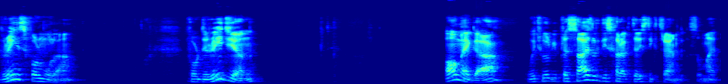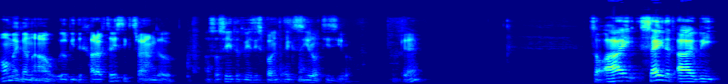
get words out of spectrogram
Green's formula for the region omega, which will be precisely this characteristic triangle. So my omega now will be the characteristic triangle associated with this point x0, t0. Okay? So I say that I be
